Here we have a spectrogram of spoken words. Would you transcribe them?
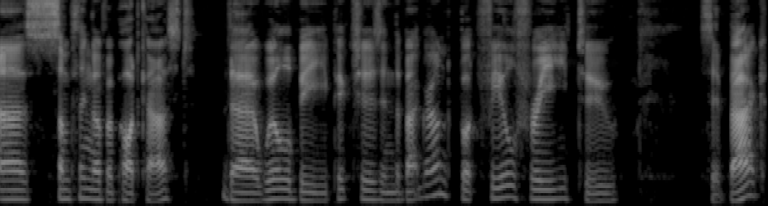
as something of a podcast. There will be pictures in the background, but feel free to sit back,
